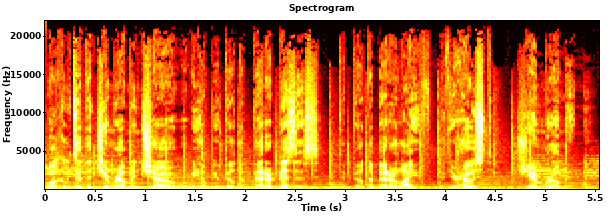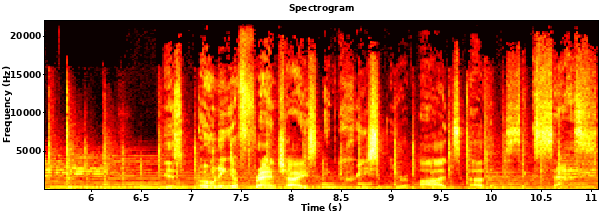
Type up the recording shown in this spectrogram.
Welcome to the Jim Roman Show, where we help you build a better business to build a better life with your host, Jim Roman. Is owning a franchise increase your odds of success?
